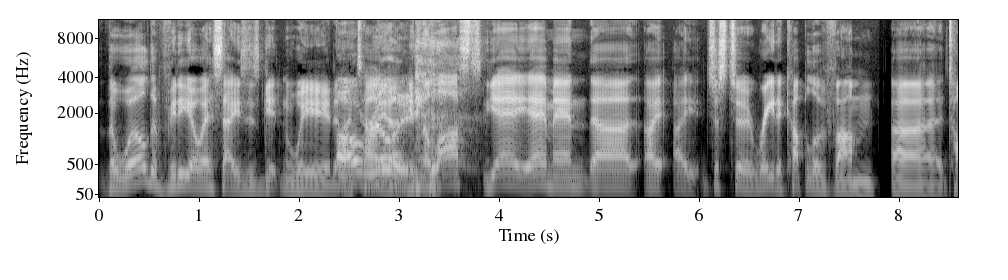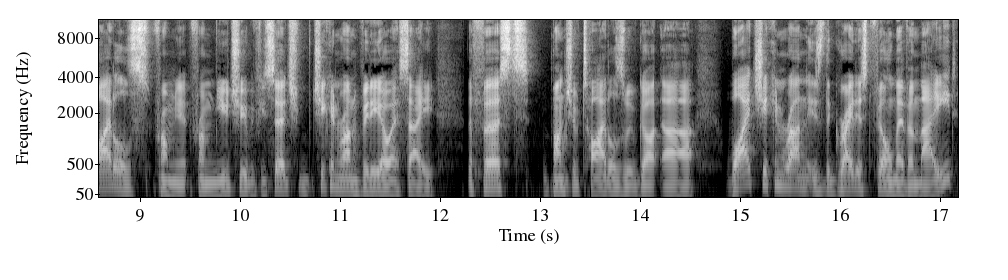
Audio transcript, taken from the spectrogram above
the world of video essays is getting weird. I Oh, tell really? you, in the last, yeah, yeah, man. Uh, I, I just to read a couple of um uh titles from from YouTube. If you search Chicken Run video essay, the first bunch of titles we've got uh, why Chicken Run is the greatest film ever made.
